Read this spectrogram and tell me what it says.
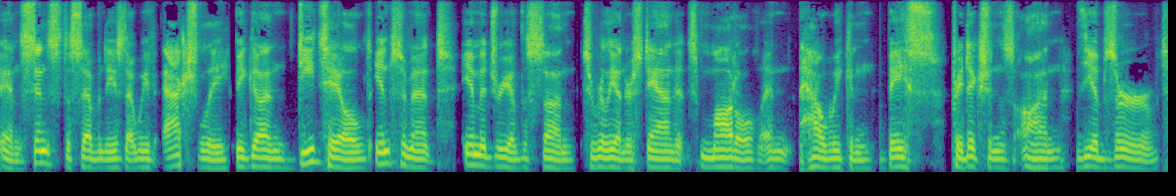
and since the 70s that we've actually begun detailed, intimate imagery of the sun to really understand its model and how we can base predictions on the observed.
